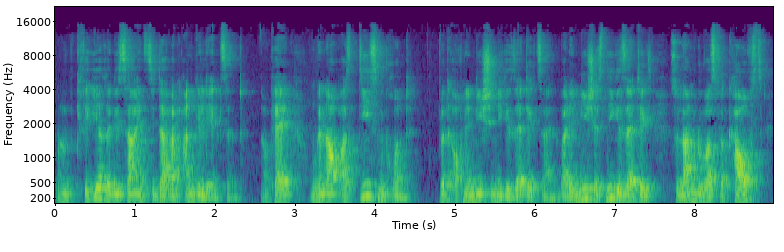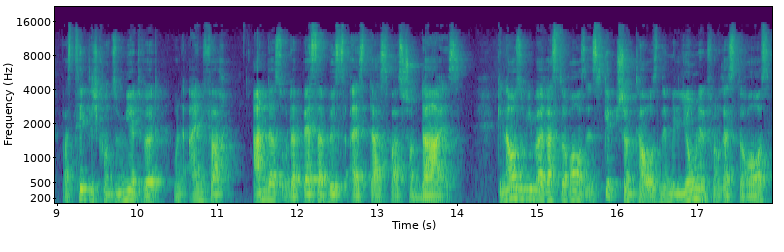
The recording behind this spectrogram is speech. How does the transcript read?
und kreiere Designs, die daran angelehnt sind. Okay? Und genau aus diesem Grund wird auch eine Nische nie gesättigt sein, weil die Nische ist nie gesättigt, solange du was verkaufst, was täglich konsumiert wird und einfach anders oder besser bist als das, was schon da ist. Genauso wie bei Restaurants. Es gibt schon tausende, Millionen von Restaurants.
